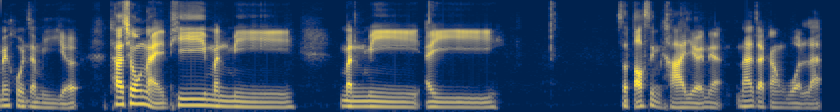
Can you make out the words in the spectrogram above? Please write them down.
ไม่ควรจะมีเยอะ ถ้าช่วงไหนที่มันมีมันมีไอสต็อกสินค้าเยอะเนี่ย น่าจะกังวลแล้ว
